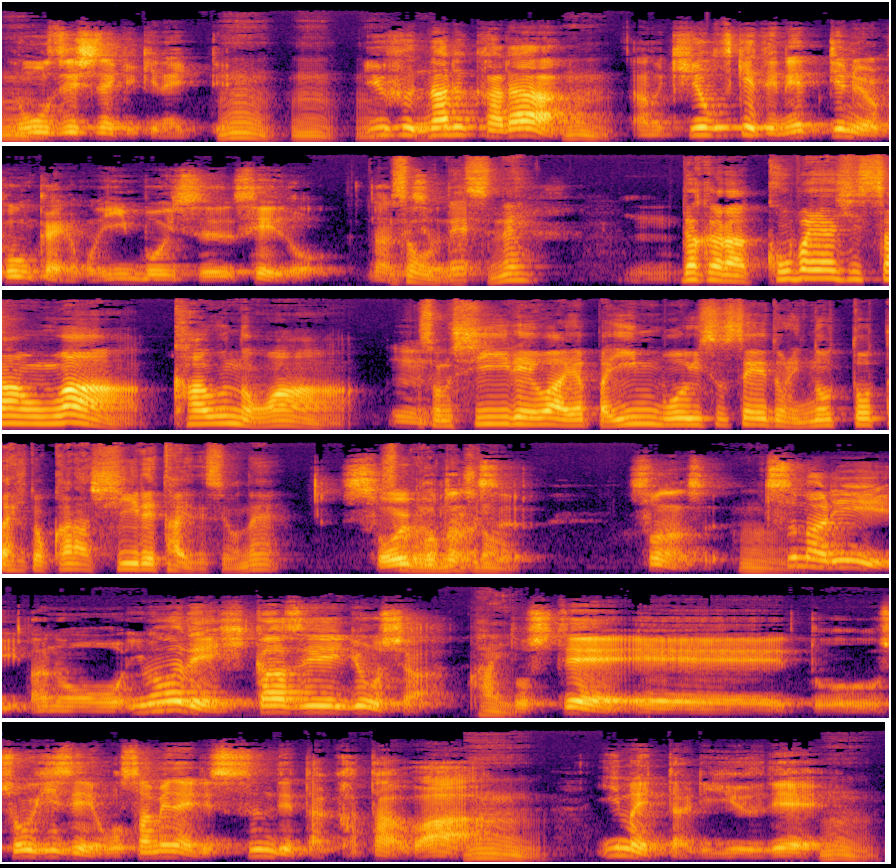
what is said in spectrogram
納税しなきゃいけないっていう。ふうになるから、うん。あの、気をつけてねっていうのが今回のこのインボイス制度なんですよね。そうですね。うん。だから、小林さんは、買うのは、うん。その仕入れは、やっぱインボイス制度にのっとった人から仕入れたいですよね。そういうことなんです。そうなんです。うん。つまり、あの、今まで非課税業者はいと。して、えーっと、の、消費税を納めないで済んでた方は、うん。今言った理由で、うん。え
